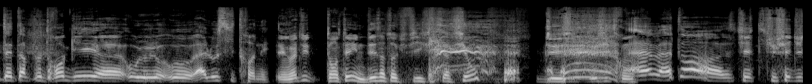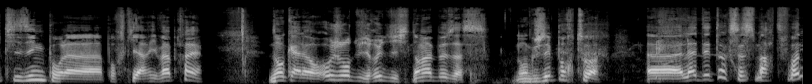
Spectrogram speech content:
peut-être un peu trop euh, à l'eau citronnée. Et vas-tu tenter une désintoxication du, citron? Ah bah attends, tu, fais du teasing pour la pour ce qui arrive après. Donc alors aujourd'hui, Rudy, dans ma besace. Donc j'ai pour toi euh, la détox smartphone,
